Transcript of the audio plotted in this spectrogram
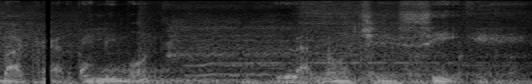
Bacardi Limón. La noche sigue.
